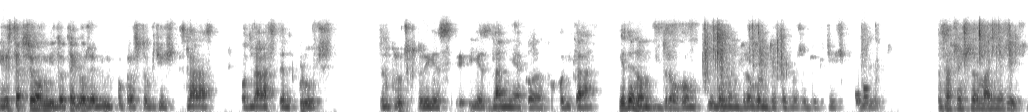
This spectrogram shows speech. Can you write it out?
Nie wystarczyło mi do tego, żebym po prostu gdzieś znalazł, odnalazł ten klucz, ten klucz, który jest, jest dla mnie jako alkoholika jedyną drogą, jedyną drogą do tego, żeby gdzieś zacząć normalnie żyć.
